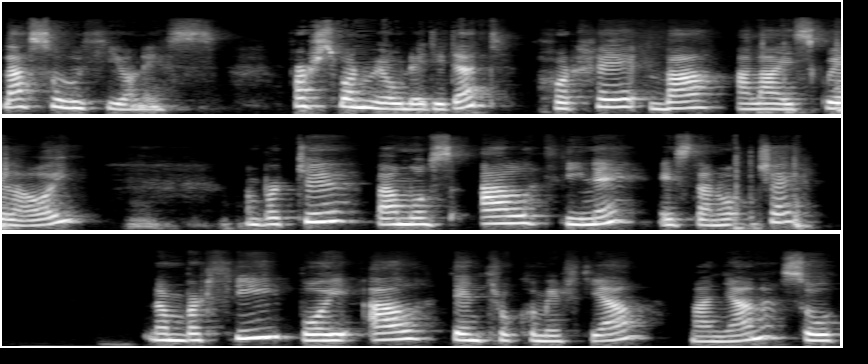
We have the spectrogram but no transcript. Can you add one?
las soluciones. First one we already did. Jorge va a la escuela hoy. Number two, vamos al cine esta noche. Number three, voy al centro comercial mañana. So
